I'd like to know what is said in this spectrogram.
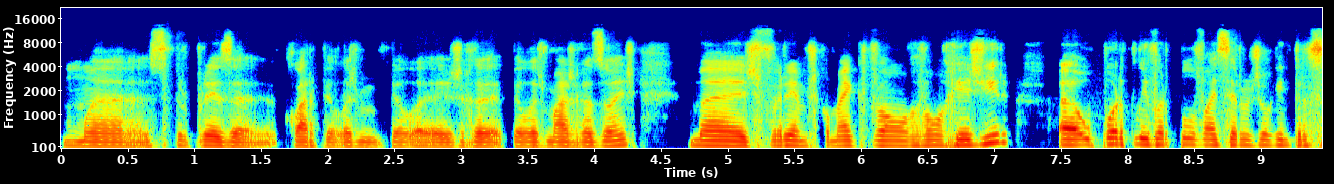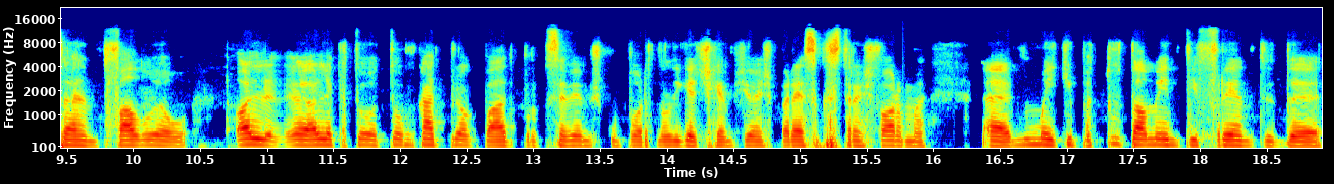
uma surpresa, claro, pelas, pelas, pelas más razões, mas veremos como é que vão, vão reagir. Uh, o Porto-Liverpool vai ser um jogo interessante, falo eu. Olha, olha que estou um bocado preocupado porque sabemos que o Porto na Liga dos Campeões parece que se transforma uh, numa equipa totalmente diferente de,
